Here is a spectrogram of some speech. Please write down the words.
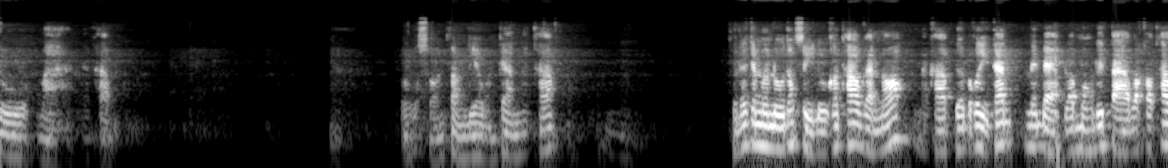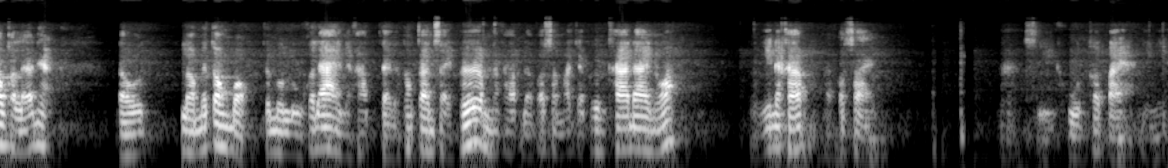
rule มานะครับตัวอักษรฝั่งเดียวเหมือนกันนะครับส่วนจำนวนรูทั้ง4รูเขาเท่ากันเนาะนะครับ โดยปกติถ้าในแบบเรามองด้วยตาว่าเขาเท่ากันแล้วเนี่ย เรา เราไม่ต้องบอกจำนวนรูก็ได้นะครับ แต่เราต้องการใส่เพิ่มนะครับ เราก็สามารถจะเพิ่มค่าได้เนาะอย่างนี้นะครับเราก็ใส่สีคูณเข้าไปอย่างนี้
